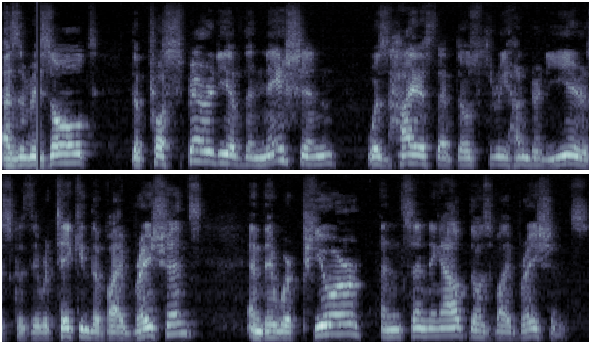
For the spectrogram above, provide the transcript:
as a result the prosperity of the nation was highest at those 300 years because they were taking the vibrations and they were pure and sending out those vibrations.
